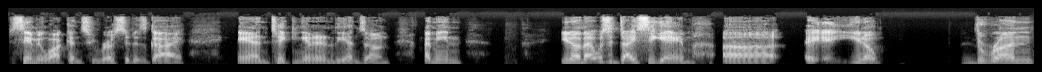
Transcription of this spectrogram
to Sammy Watkins, who roasted his guy, and taking it into the end zone. I mean, you know, that was a dicey game. Uh, it, it, you know, the run,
